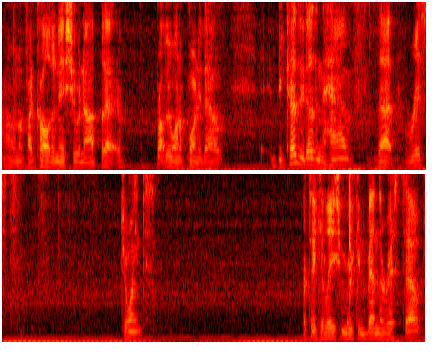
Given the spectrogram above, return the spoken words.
I don't know if I'd call it an issue or not, but I probably want to point it out. Because he doesn't have that wrist joint articulation where you can bend the wrists out,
